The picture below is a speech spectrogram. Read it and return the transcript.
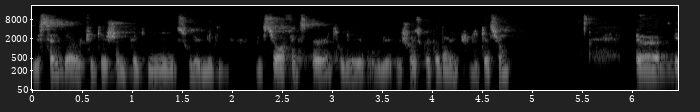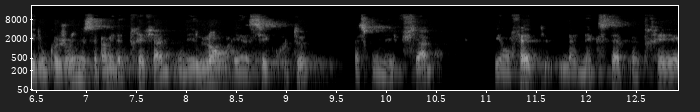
les self-verification techniques ou les mixture of experts ou les, choses que tu as dans les publications. Euh, et donc aujourd'hui, ça permet d'être très fiable. On est lent et assez coûteux parce qu'on est fiable. Et en fait, la next step très,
